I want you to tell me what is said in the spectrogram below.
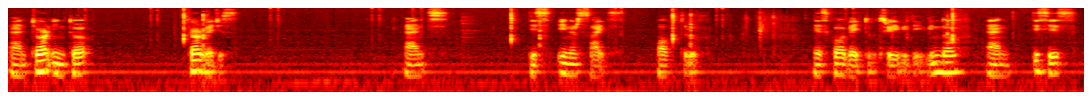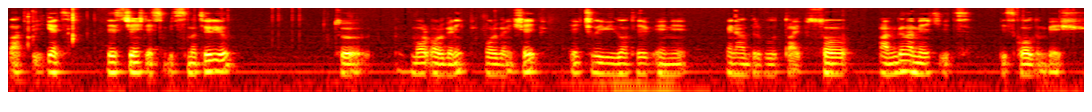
and turn into curve edges. And this inner side of the roof. Let's go back to the 3d window. And this is what we get. Let's change this material to more organic organic shape. Actually we don't have any another wood type. So I'm gonna make it this golden beige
